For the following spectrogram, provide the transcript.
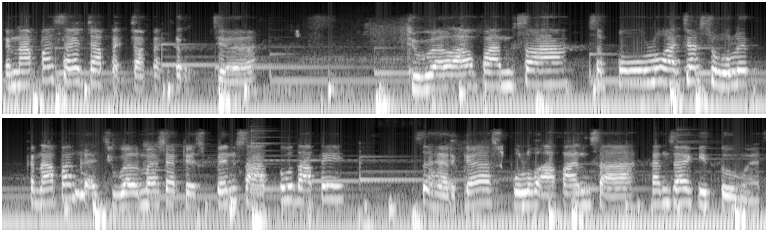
Kenapa saya capek-capek kerja? Jual Avanza 10 aja sulit. Kenapa nggak jual Mercedes Benz satu tapi seharga 10 Avanza kan saya gitu mas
